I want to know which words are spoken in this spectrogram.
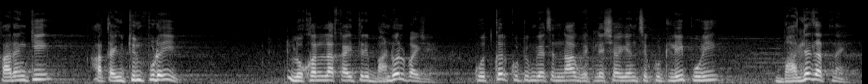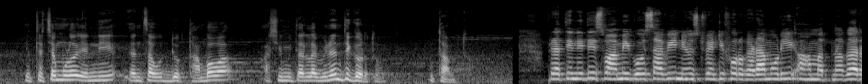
कारण की आता इथून पुढेही लोकांना काहीतरी भांडवल पाहिजे. कोतकर कुटुंबियाचं नाव घेतल्याशिवाय यांचे कुठलीही पोळी भाजल्या जात नाही. त्याच्यामुळं यांनी यांचा उद्योग थांबावा अशी मी त्याला विनंती करतो थांबतो. प्रतिनिधी Swami Gosavi news twenty four घडामोडी अहमदनगर.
